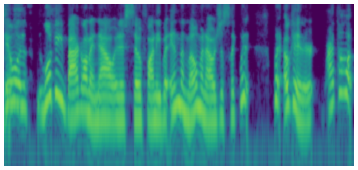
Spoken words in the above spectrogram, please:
it was looking back on it now, it is so funny. But in the moment, I was just like, what? What? Okay, there. I thought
